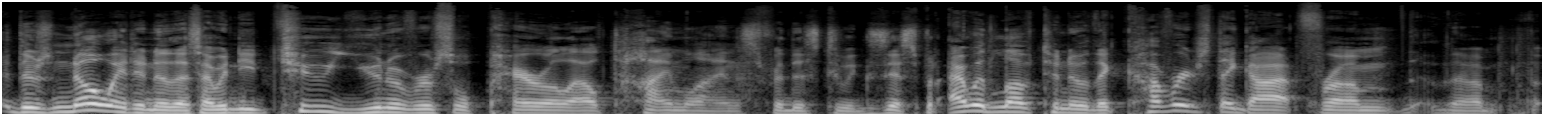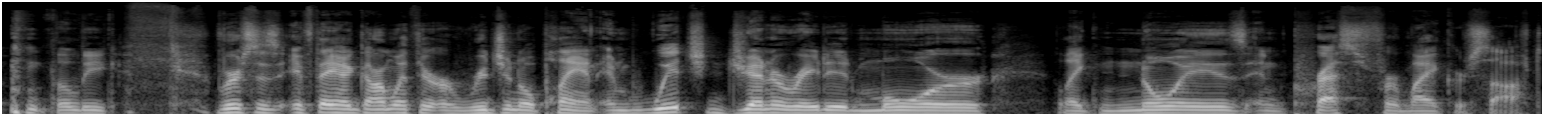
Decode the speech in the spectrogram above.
there's no way to know this. I would need two universal parallel timelines for this to exist. But I would love to know the coverage they got from the the leak versus if they had gone with their original plan and which generated more like noise and press for Microsoft.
